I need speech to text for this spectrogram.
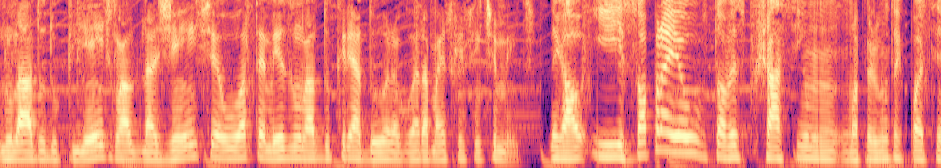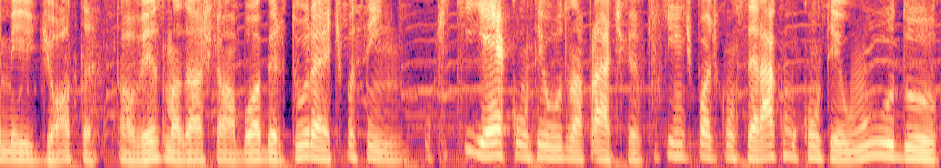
no lado do cliente, no lado da agência ou até mesmo no lado do criador, agora mais recentemente. Legal. E só pra eu talvez puxar assim um- uma pergunta que pode ser meio idiota, talvez, mas eu acho que é uma boa abertura, é tipo assim, o que, que é conteúdo na prática? O que, que a gente pode considerar como conteúdo?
